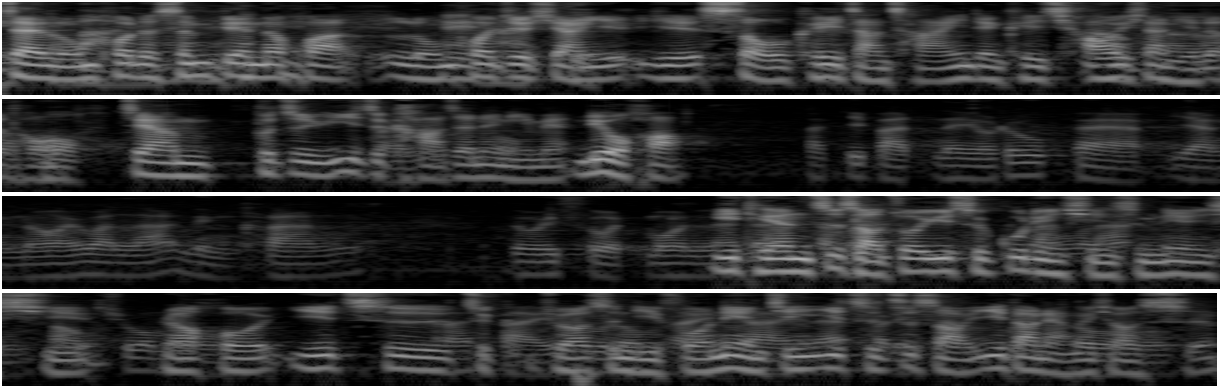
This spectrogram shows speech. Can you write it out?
在龙婆的身边的话，龙婆就想也也手可以长长一点，可以敲一下你的头，这样不至于一直卡在那里面。六号，一天至少做一次固定形式练习，然后一次这个主要是礼佛念经，一次至少一到两个小时，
